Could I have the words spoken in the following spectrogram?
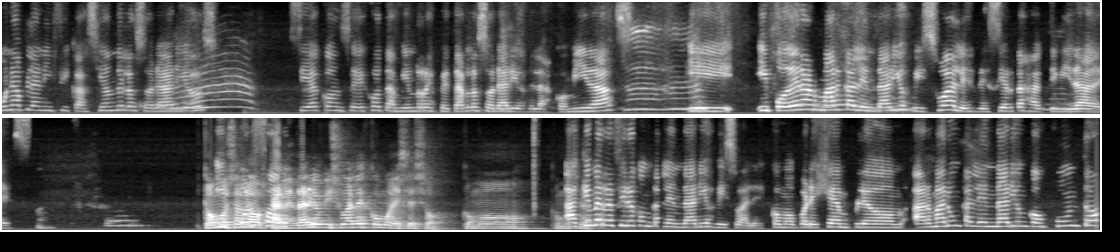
una planificación de los horarios. Sí aconsejo también respetar los horarios de las comidas y, y poder armar calendarios visuales de ciertas actividades. ¿Cómo y son los favor- calendarios visuales? ¿Cómo es eso? ¿Cómo, cómo ¿A se- qué me refiero con calendarios visuales? Como por ejemplo, armar un calendario en conjunto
